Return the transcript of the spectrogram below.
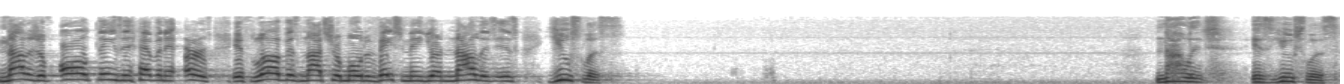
knowledge of all things in heaven and earth, if love is not your motivation, then your knowledge is useless. Knowledge is useless.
